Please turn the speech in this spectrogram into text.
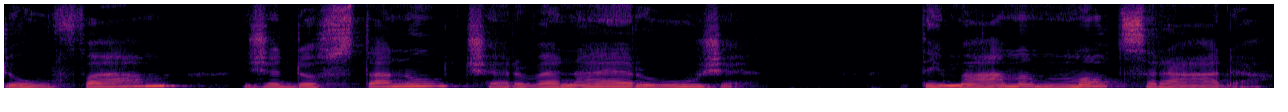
Doufám, že dostanu červené růže. Ty mám moc ráda.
